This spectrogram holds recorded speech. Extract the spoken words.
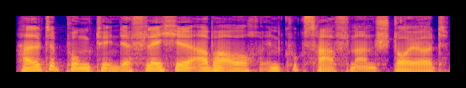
Haltepunkte in der Fläche, aber auch in Cuxhaven ansteuert.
